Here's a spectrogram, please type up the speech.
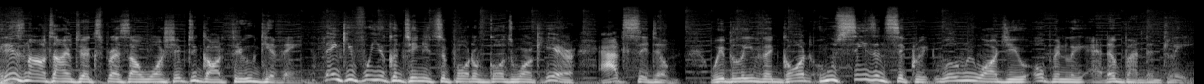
It is now time to express our worship to God through giving. Thank you for your continued support of God's work here at CITAM. We believe that God, who sees in secret, will reward you openly and abundantly.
